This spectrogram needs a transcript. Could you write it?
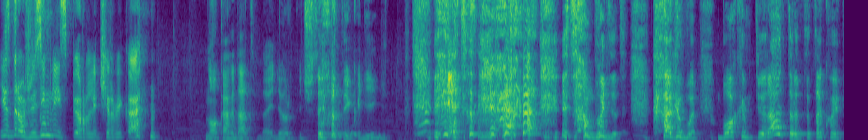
из дрожи земли сперли червяка. Но когда ты дойдешь до четвертой книги, и, это- и там будет как бы бог-император, ты такой,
